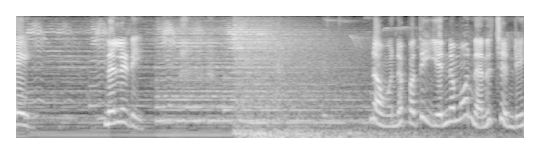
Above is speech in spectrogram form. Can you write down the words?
ஏய் நெல்லடி. நான் உன்னை பத்தி என்னமோ நினைச்சேன்டி.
